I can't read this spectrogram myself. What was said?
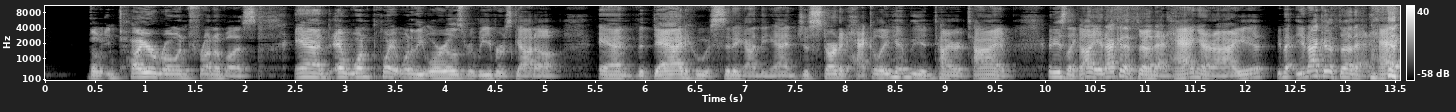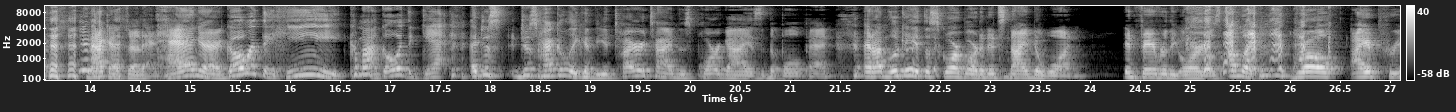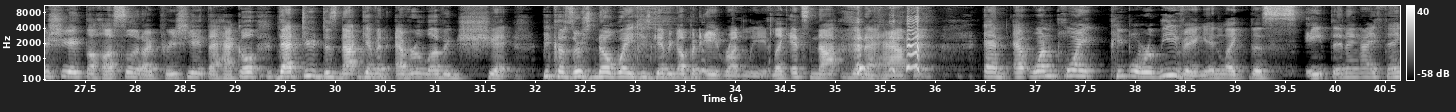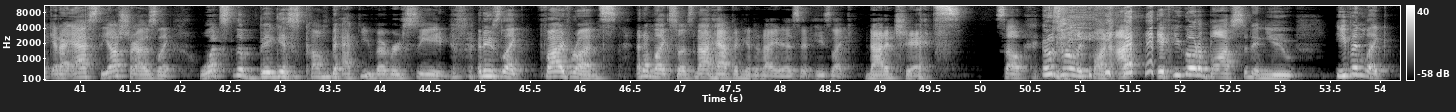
The entire row in front of us. And at one point one of the Orioles relievers got up and the dad who was sitting on the end just started heckling him the entire time. And he's like, "Oh, you're not gonna throw that hanger, are you? You're not, you're not gonna throw that hang. you're not gonna throw that hanger. Go with the heat. Come on, go with the get." And just just heckling him the entire time. This poor guy is in the bullpen, and I'm looking at the scoreboard, and it's nine to one in favor of the Orioles. I'm like, bro, I appreciate the hustle and I appreciate the heckle. That dude does not give an ever loving shit because there's no way he's giving up an eight run lead. Like, it's not gonna happen. and at one point, people were leaving in like this eighth inning, I think. And I asked the usher, I was like, what's the biggest comeback you've ever seen? And he's like, five runs. And I'm like, so it's not happening tonight, is it? He's like, not a chance. So it was really fun. I, if you go to Boston and you even like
